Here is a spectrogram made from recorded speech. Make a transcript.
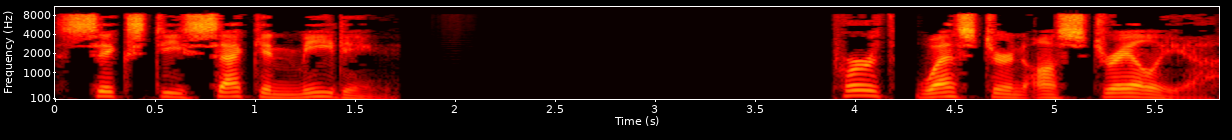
62nd meeting Perth, Western Australia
